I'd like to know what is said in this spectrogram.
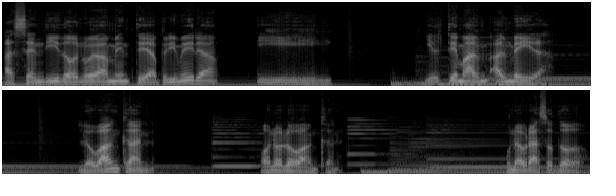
ascendido nuevamente a primera y, y el tema Almeida. ¿Lo bancan o no lo bancan? Un abrazo a todos.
